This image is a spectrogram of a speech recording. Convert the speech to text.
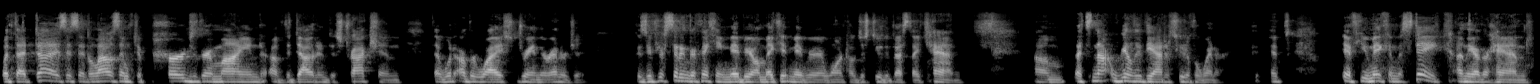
what that does is it allows them to purge their mind of the doubt and distraction that would otherwise drain their energy. Because if you're sitting there thinking, maybe I'll make it, maybe I won't, I'll just do the best I can, um, that's not really the attitude of a winner. It's, if you make a mistake, on the other hand,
